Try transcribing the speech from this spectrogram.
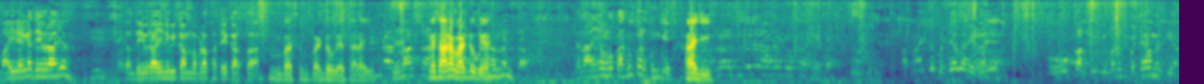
ਬਾਹੀ ਰਹਿ ਗਿਆ ਦੇਵਰਾਜ? ਚਲ ਦੇਵਰਾਜ ਨੇ ਵੀ ਕੰਮ ਆਪਣਾ ਫਤਿਹ ਕਰਤਾ। ਬਸ ਵੱਡ ਹੋ ਗਿਆ ਸਾਰਾ ਜੀ। ਮੈਂ ਸਾਰਾ ਵੱਡ ਹੋ ਗਿਆ। ਚਲ ਆਏ ਹੁਣ ਕੱਲ ਨੂੰ ਦੂੰਗੇ। ਹਾਂਜੀ। ਆਪਣਾ ਇੱਧਰ ਵੱਡਿਆ ਵਾ ਹੈਗਾ ਏ ਉਹ ਘੜ ਦੂੰਗੇ ਉਹਨਾਂ ਨੂੰ ਵੱਡਿਆ ਵਾ ਮਿਲ ਗਿਆ।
